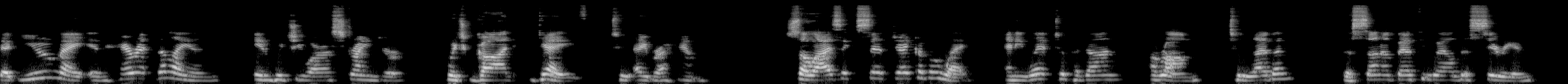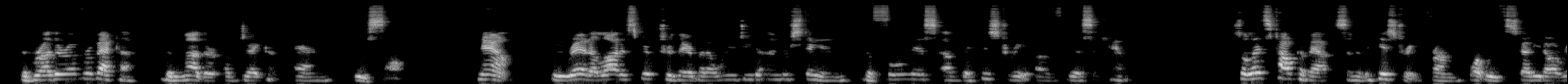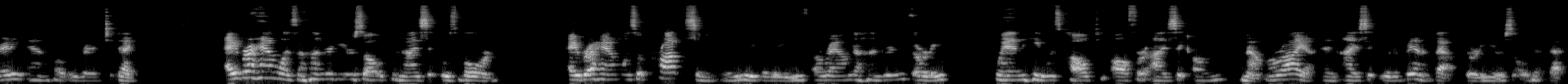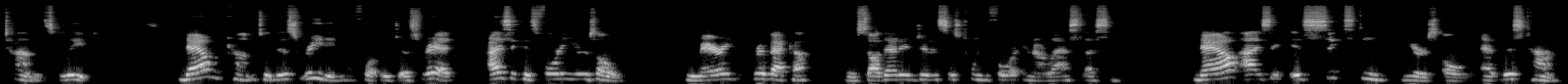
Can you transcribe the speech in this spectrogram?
that you may inherit the land in which you are a stranger, which God gave to Abraham. So Isaac sent Jacob away, and he went to Padan Aram to Laban, the son of Bethuel the Syrian, the brother of Rebekah, the mother of Jacob and Esau. Now, we read a lot of scripture there, but I wanted you to understand the fullness of the history of this account. So let's talk about some of the history from what we've studied already and what we read today. Abraham was a 100 years old when Isaac was born. Abraham was approximately, we believe, around 130 when he was called to offer Isaac on Mount Moriah, and Isaac would have been about 30 years old at that time, it's believed. Now we come to this reading of what we just read. Isaac is 40 years old. He married Rebekah. We saw that in Genesis 24 in our last lesson. Now Isaac is 60 years old at this time,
